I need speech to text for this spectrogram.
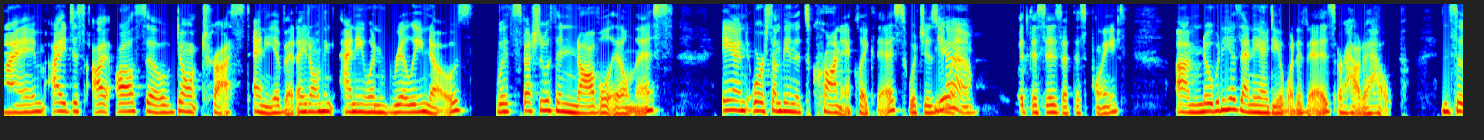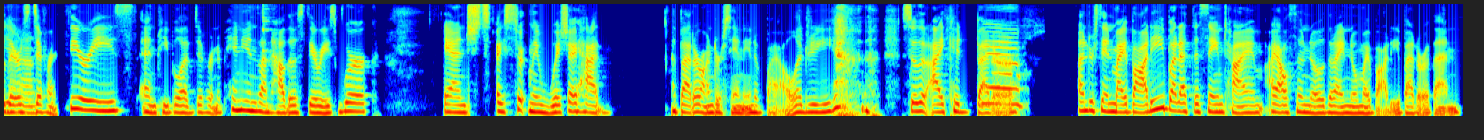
time, I just, I also don't trust any of it. I don't think anyone really knows, with, especially with a novel illness and or something that's chronic like this, which is yeah. what, what this is at this point. Um, nobody has any idea what it is or how to help. And so there's different theories, and people have different opinions on how those theories work. And I certainly wish I had a better understanding of biology so that I could better Yeah. understand my body. But at the same time, I also know that I know my body better than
